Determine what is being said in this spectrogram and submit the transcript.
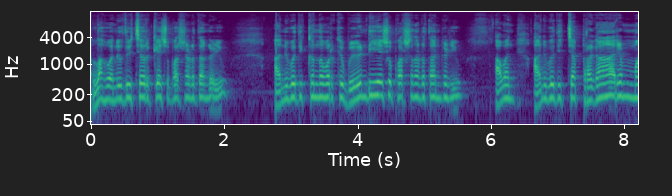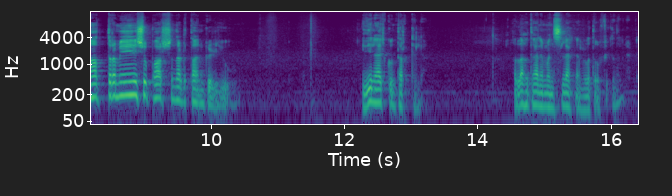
അള്ളാഹു അനുവദിച്ചവർക്കേ ശുപാർശ നടത്താൻ കഴിയൂ അനുവദിക്കുന്നവർക്ക് വേണ്ടിയേ ശുപാർശ നടത്താൻ കഴിയൂ അവൻ അനുവദിച്ച പ്രകാരം മാത്രമേ ശുപാർശ നടത്താൻ കഴിയൂ. ഇതിനാർക്കും തർക്കമില്ല. അള്ളാഹു താല മനസ്സിലാക്കാനുള്ള തോഫിക്ക് നൽകട്ടെ.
